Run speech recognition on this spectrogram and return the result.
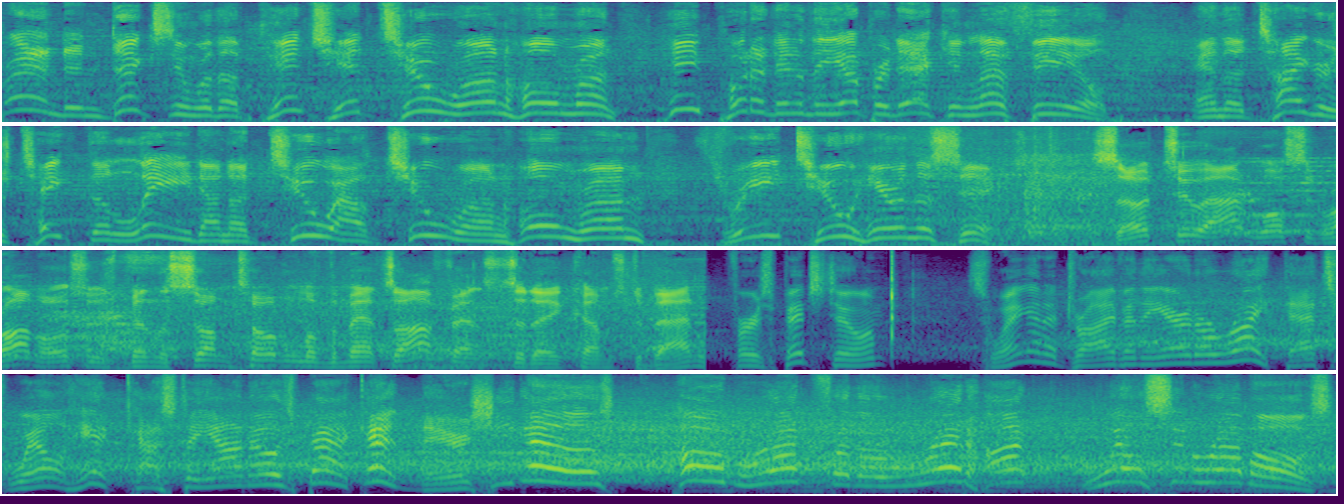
Brandon Dixon with a pinch hit two run home run. He put it into the upper deck in left field. And the Tigers take the lead on a two out, two run home run 3 2 here in the sixth. So two out. Wilson Ramos, who's been the sum total of the Mets offense today, comes to bat. First pitch to him. Swinging a drive in the air to right. That's well hit. Castellanos back, and there she goes. Home run for the red hot Wilson Ramos.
